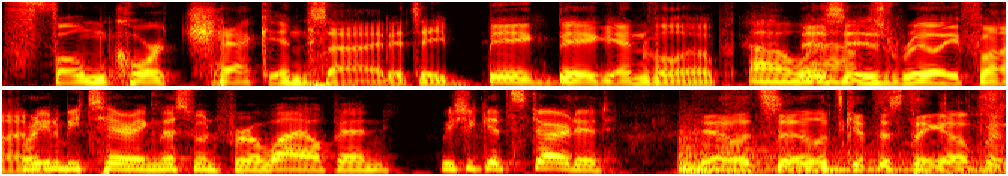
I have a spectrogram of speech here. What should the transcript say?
foam core check inside. It's a big, big envelope. Oh, wow. This is really fun. We're gonna be tearing this one for a while, Ben. We should get started. yeah, let's uh, let's get this thing open.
